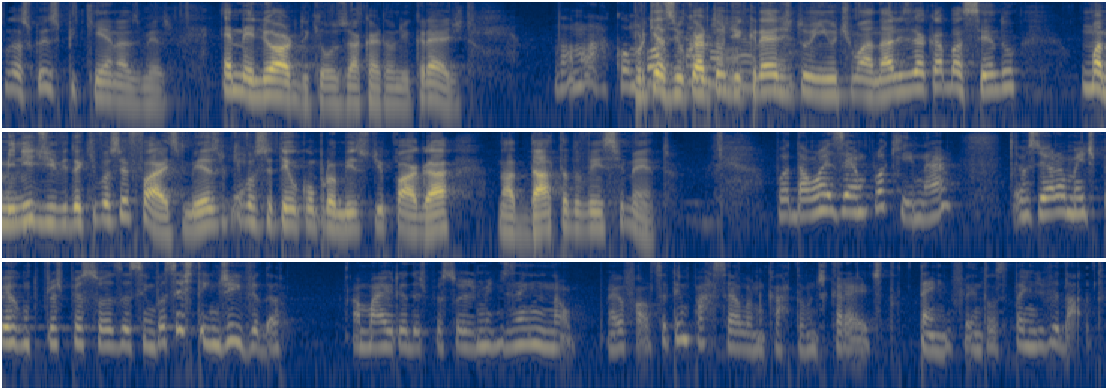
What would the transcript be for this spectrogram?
uma das coisas pequenas mesmo, é melhor do que usar cartão de crédito? Vamos lá. Porque assim, o cartão de crédito, em última análise, acaba sendo uma mini dívida que você faz, mesmo que você tenha o compromisso de pagar na data do vencimento. Vou dar um exemplo aqui, né? Eu geralmente pergunto para as pessoas assim: vocês têm dívida? A maioria das pessoas me dizem não. Aí eu falo: você tem parcela no cartão de crédito? Tenho. falei, então você está endividado.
